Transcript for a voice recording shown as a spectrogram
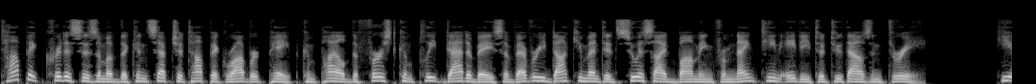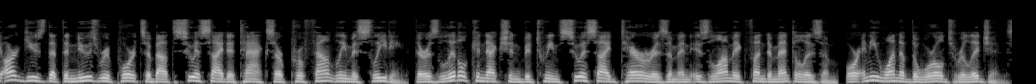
Topic criticism of the conceptia topic Robert Pape compiled the first complete database of every documented suicide bombing from 1980 to 2003. He argues that the news reports about suicide attacks are profoundly misleading there is little connection between suicide terrorism and Islamic fundamentalism, or any one of the world's religions.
